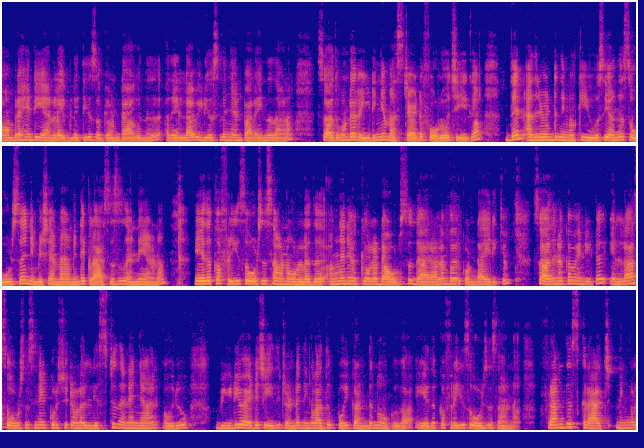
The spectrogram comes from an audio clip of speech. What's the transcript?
കോംപ്രഹെൻഡ് ചെയ്യാനുള്ള എബിലിറ്റീസ് ഒക്കെ ഉണ്ടാകുന്നത്. അത് എല്ലാ വീഡിയോസിലും ഞാൻ പറയുന്നതാണ്. സോ അതുകൊണ്ട് റീഡിങ് മസ്റ്റ് ആയിട്ട് ഫോളോ ചെയ്യുക. ദെൻ അതിനുവേണ്ടി നിങ്ങൾക്ക് യൂസ് ചെയ്യാവുന്ന സോഴ്സ് നിമിഷ മാമിന്റെ ക്ലാസ്സസ് തന്നെയാണ്. ഏതൊക്കെ ഫ്രീ സോഴ്സസ് ആണ് ഉള്ളത് അങ്ങനെയൊക്കെയുള്ള ഡൗട്ട്സ് ധാരാളം പേർക്ക് ഉണ്ടായിരിക്കും. സോ അതിനൊക്കെ വേണ്ടിയിട്ട് എല്ലാ സോഴ്സസിനെ കുറിച്ചിട്ടുള്ള ലിസ്റ്റ് തന്നെ ഞാൻ ഒരു വീഡിയോ ആയിട്ട് ചെയ്തിട്ടുണ്ട്. നിങ്ങൾ അത് പോയി കണ്ടു നോക്കുക. ഏതൊക്കെ ഫ്രീ സോഴ്സസ് ആണ്. ഫ്രം ദ സ്ക്രാച്ച് നിങ്ങൾ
